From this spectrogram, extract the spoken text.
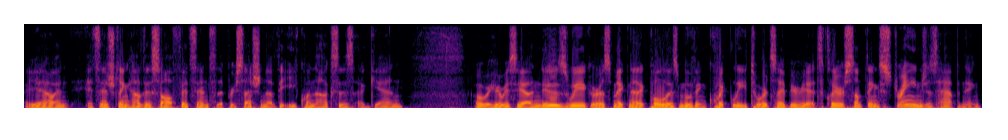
You know, and it's interesting how this all fits into the precession of the equinoxes again. Over here we see how Newsweek, Earth's magnetic pole is moving quickly towards Siberia. It's clear something strange is happening.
